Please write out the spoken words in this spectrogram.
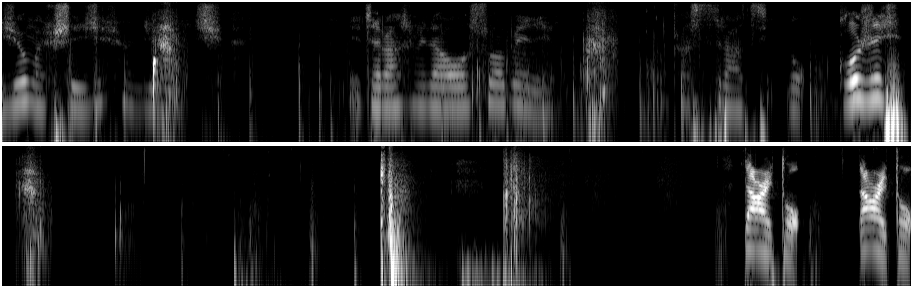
ziomek 69. I teraz mi dało osłabienie. Do kastracji. No, gorzej. Daj to, daj to.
